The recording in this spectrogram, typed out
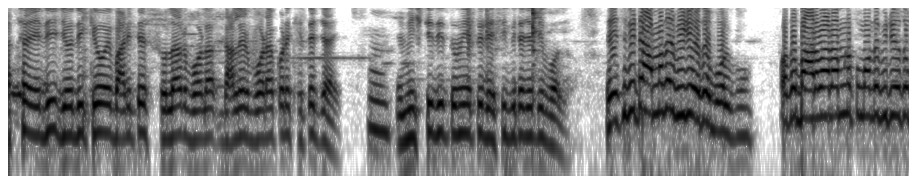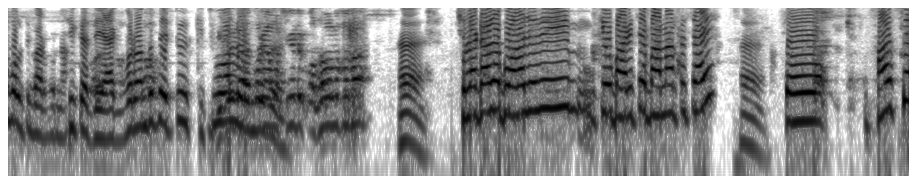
আচ্ছা এদি যদি কেউ বাড়িতে সোলার বড়া ডালের বড়া করে খেতে চায় হুম। মিষ্টি দি তুমি একটু রেসিপিটা যদি বলো। রেসিপিটা আমাদের ভিডিওতে বলব। অত বারবার আমরা তোমাদের ভিডিওতে বলতে পারব না। ঠিক আছে একবার অন্তত একটু কিছু বলো হ্যাঁ। ছোলা ডালে বড়া যদি কেউ বাড়িতে বানাতে চায় তো ফার্স্টে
